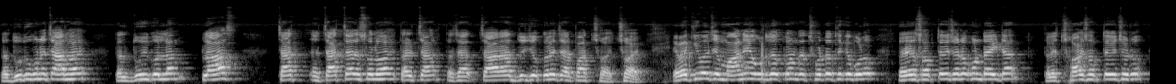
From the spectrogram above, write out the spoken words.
তা দু দুগুণে চার হয় তাহলে দুই করলাম প্লাস চার চার চারে ষোলো হয়, তাহলে চার, তা চার- আর দুই যোগ করলে চার, পাঁচ, ছয় ছয়। এবার কী বলছে? মানে ঊর্ধ্বক্রমটা ছোটো থেকে বড়ো, তাহলে সব থেকে ছোটো কোনটা এইটা? তাহলে ছয় সব থেকে ছোটো।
